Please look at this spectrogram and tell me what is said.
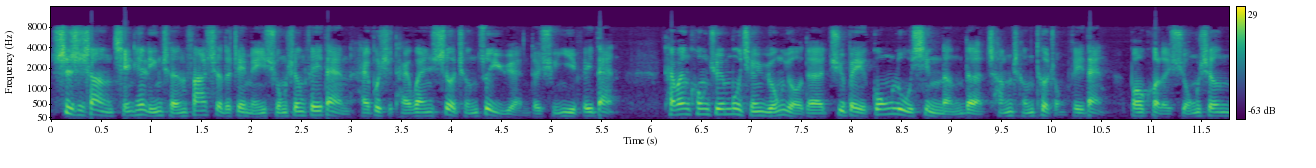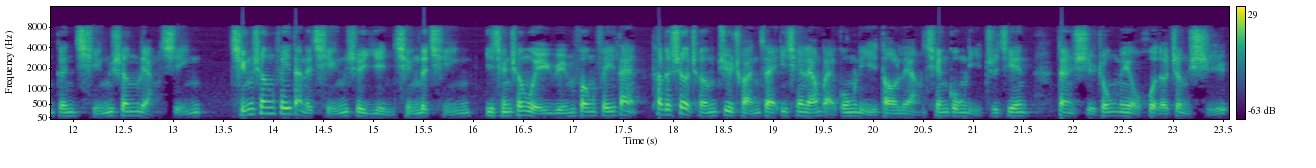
事实上，前天凌晨发射的这枚雄升飞弹，还不是台湾射程最远的巡弋飞弹。台湾空军目前拥有的具备公路性能的长城特种飞弹，包括了雄升跟擎升两型。擎升飞弹的擎是引擎的擎，以前称为云峰飞弹。它的射程据传在一千两百公里到两千公里之间，但始终没有获得证实。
